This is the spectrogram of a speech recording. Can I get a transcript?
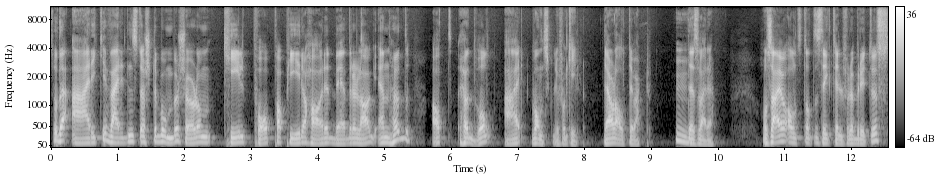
så det er ikke verdens største bombe, sjøl om Kiel på papiret har et bedre lag enn Hødd, at Hødvold er vanskelig for Kiel. Det har det alltid vært. Dessverre. Og så er jo all statistikk til for å brytes.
